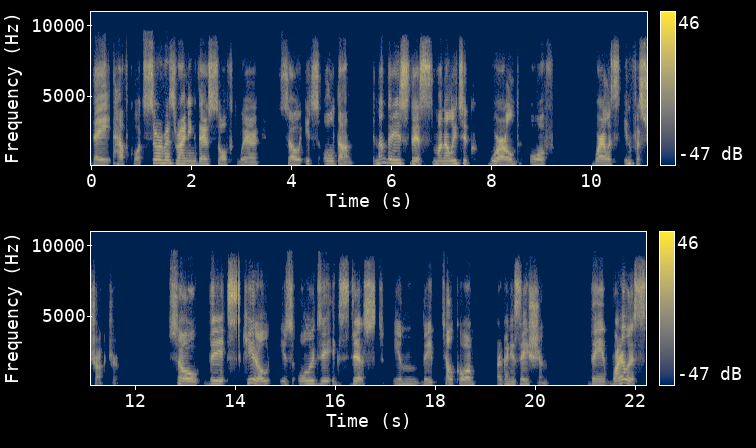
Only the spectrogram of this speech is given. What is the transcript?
They have code servers running their software. So it's all done. And then there is this monolithic world of wireless infrastructure so the skill is already exist in the telco organization. The wireless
